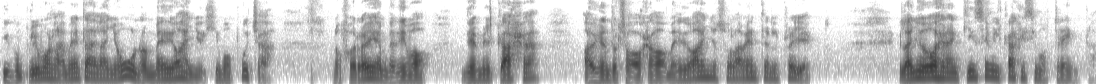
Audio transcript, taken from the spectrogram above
y cumplimos la meta del año uno, en medio año. Dijimos, pucha, nos fue re bien, vendimos 10.000 cajas habiendo trabajado medio año solamente en el proyecto. El año 2 eran 15.000 cajas, hicimos 30.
